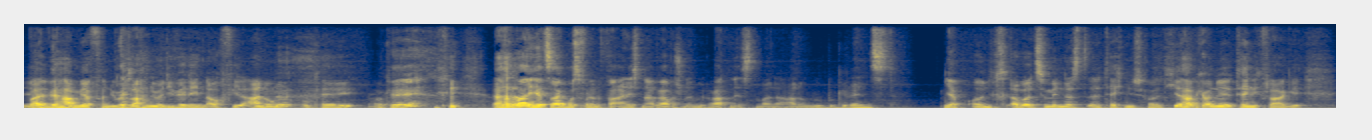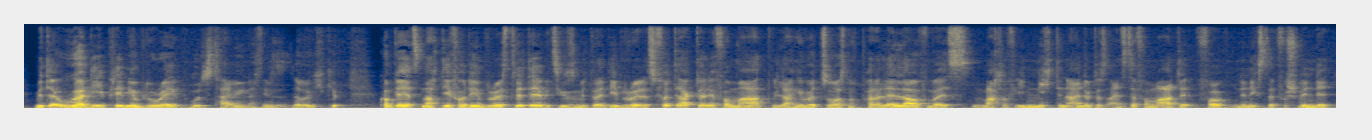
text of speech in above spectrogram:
Weil wir haben ja von über Sachen, über die wir reden, auch viel Ahnung. Okay. Okay. Wobei ich jetzt sagen muss, von den Vereinigten Arabischen Emiraten ist meine Ahnung nur begrenzt. Ja, und, aber zumindest äh, technisch halt. Hier habe ich auch eine Technikfrage. Mit der UHD Premium Blu-ray, gutes Timing, nachdem es es da wirklich gibt, kommt ja jetzt nach DVD und Blu-ray das dritte, beziehungsweise mit 3D Blu-ray das vierte aktuelle Format. Wie lange wird sowas noch parallel laufen? Weil es macht auf Ihnen nicht den Eindruck, dass eins der Formate vor der nächste verschwindet.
